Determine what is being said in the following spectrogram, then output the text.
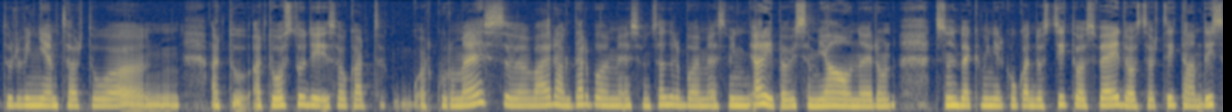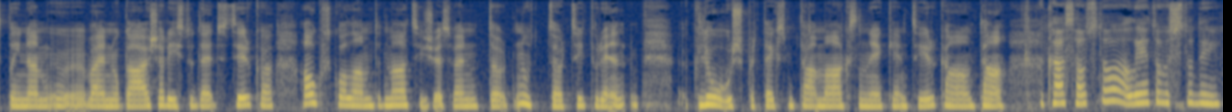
tur viņiem caur to, um, ar, tu, ar to studiju, savukārt, ar kuru mēs uh, vairāk darbojamies un sadarbojamies, viņi arī pavisam jauna ir. Tas nozīmē, ka viņi ir kaut kādos citos veidos, ar citām disciplīnām, uh, vai nu gājuši arī studēt uz cirka augstskolām, tad mācījušies, vai nu caur, nu, caur citurien kļuvuši par, teiksim, tā māksliniekiem cirkā un tā. Kā sauc to Lietuvas studiju?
